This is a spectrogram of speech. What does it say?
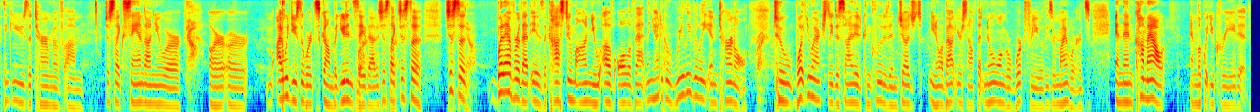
I think you used the term of um, just like sand on you or Yeah. or or I would use the word scum but you didn't say Right. that it's just like Right. just a just a Yeah. whatever that is the costume on you of all of that and then you had to go really really internal Right. to what you actually decided concluded and judged you know about yourself that no longer worked for you these are my words and then come out and look what you created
